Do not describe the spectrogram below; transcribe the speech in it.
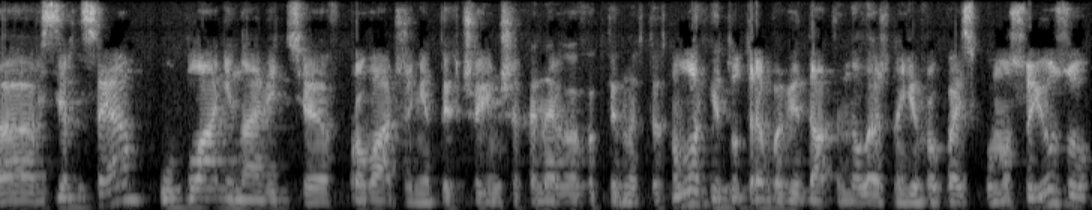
Е, Взірцем у плані навіть е, впровадження тих чи інших енергоефективних технологій тут треба віддати належне європейському союзу.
